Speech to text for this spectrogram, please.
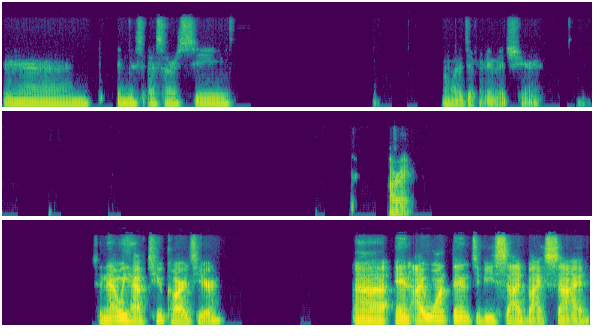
And in this SRC, I want a different image here. All right. So now we have two cards here. Uh, and I want them to be side by side.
